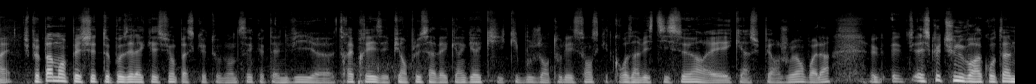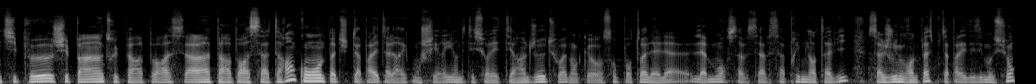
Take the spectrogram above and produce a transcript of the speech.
Ouais. Je peux pas m'empêcher de te poser la question parce que tout le monde sait que tu as une vie euh, très prise et puis en plus avec un gars qui, bouge dans tous les sens, qui est de gros investisseur et qui est un super joueur, voilà. Euh, est-ce que tu nous veux raconter un petit peu, je sais pas, un truc par rapport à ça, par rapport à ça, ta rencontre? Tu t'as parlé tout à l'heure avec mon chéri, on était sur les terrains de jeu, tu vois, donc on sent pour toi l'amour, ça, ça, prime dans ta vie, ça joue une grande place, puis tu as parlé des émotions.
